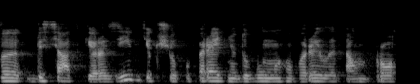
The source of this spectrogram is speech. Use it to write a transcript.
в десятки разів. Якщо попередню добу ми говорили там про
